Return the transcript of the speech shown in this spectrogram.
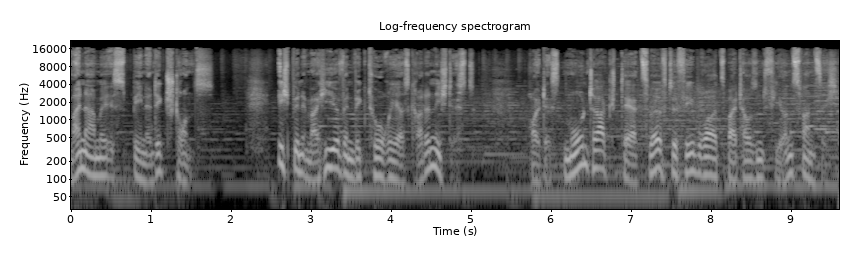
Mein Name ist Benedikt Strunz. Ich bin immer hier, wenn Viktoria es gerade nicht ist. Heute ist Montag, der 12. Februar 2024.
